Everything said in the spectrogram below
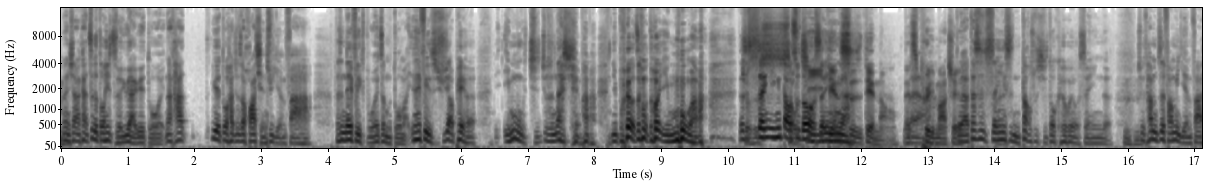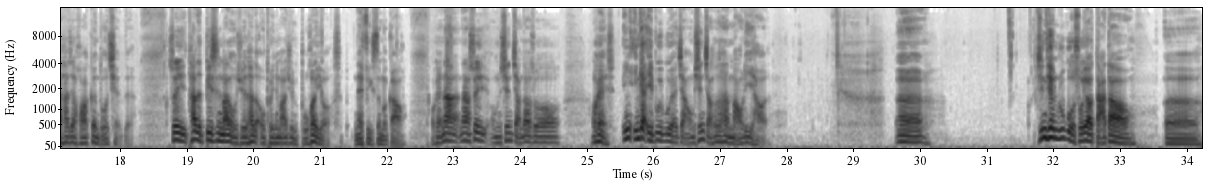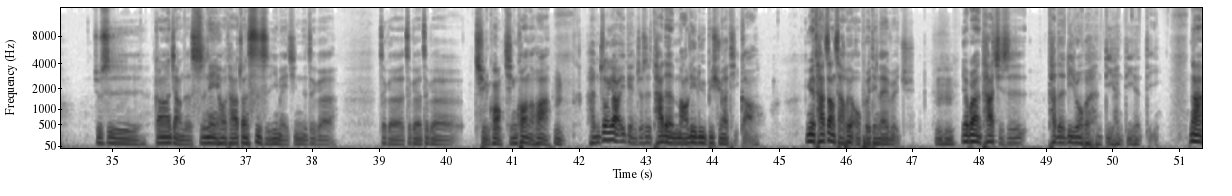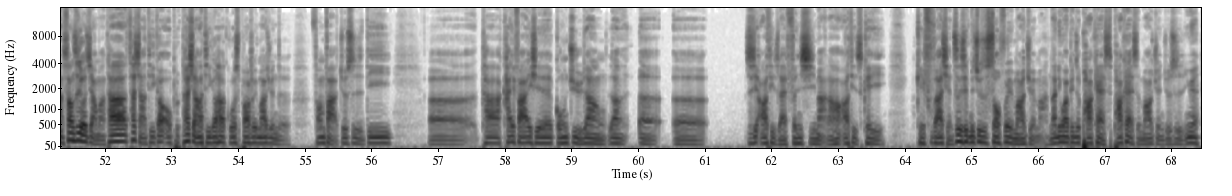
那你想想看，这个东西只会越来越多、欸，那它越多，它就是花钱去研发、啊。但是 Netflix 不会这么多嘛，Netflix 需要配合荧幕，其实就是那些嘛，你不会有这么多荧幕啊。但是声音到处都有声音啊，电视、电脑对，That's 啊 pretty much it。对啊，但是声音是你到处其实都可以会有声音的，所以他们这方面研发它是要花更多钱的，所以它的 business model 我觉得它的 operating margin 不会有 Netflix 这么高。OK，那那所以我们先讲到说，OK 应应该一步一步来讲，我们先讲说它的毛利好了。呃，今天如果说要达到呃，就是刚刚讲的十年以后他要赚四十亿美金的这个这个这个这个情况，情况的话，嗯，很重要一点就是它的毛利率必须要提高，因为它这样才会有 operating leverage，嗯哼，要不然它其实它的利润会很低很低很低。那上次有讲嘛，他他想要提高 op，他想要提高他 gross profit margin 的方法就是第一，呃，他开发一些工具让让呃呃这些 artist 来分析嘛，然后 artist 可以可以付他钱，这些边就是 software margin 嘛。那另外一边就 podcast，podcast margin 就是因为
